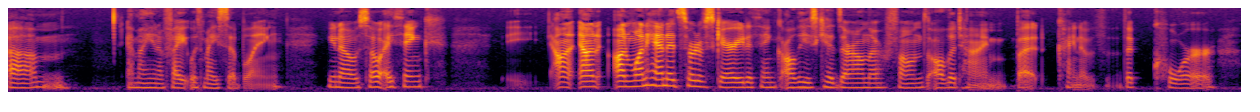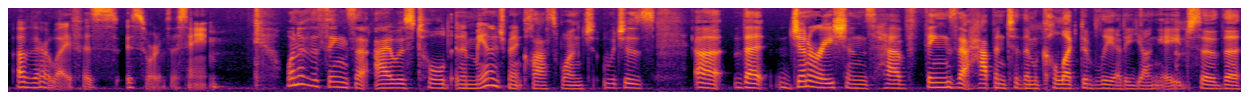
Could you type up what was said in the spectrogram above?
Um, am I in a fight with my sibling? You know, so I think on, on on one hand, it's sort of scary to think all these kids are on their phones all the time, but kind of the core of their life is is sort of the same. One of the things that I was told in a management class once, which is uh, that generations have things that happen to them collectively at a young age. So the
